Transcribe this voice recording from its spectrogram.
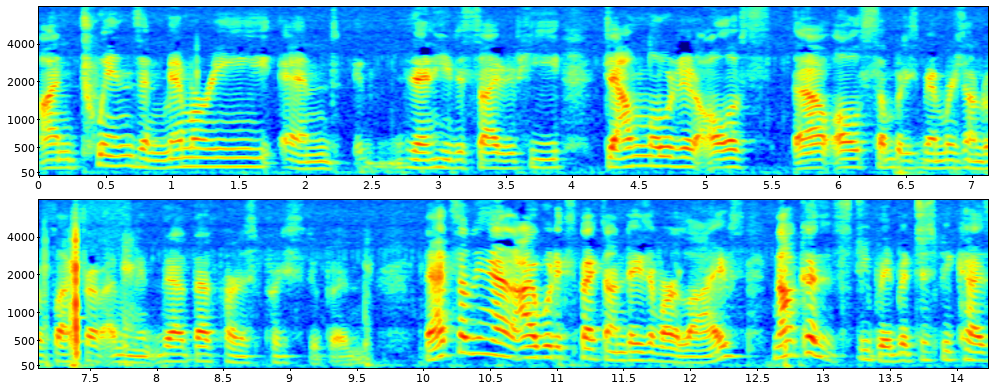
on twins and memory and then he decided he downloaded all of all somebody's memories onto a flash drive. I mean, that that part is pretty stupid. That's something that I would expect on Days of Our Lives. Not because it's stupid, but just because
